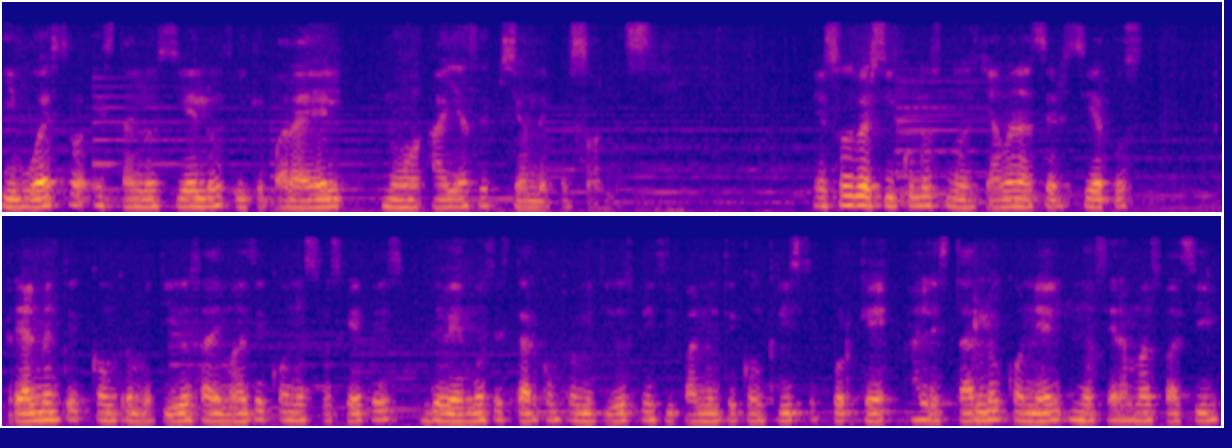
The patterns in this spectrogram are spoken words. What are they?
y vuestro está en los cielos y que para Él no hay acepción de personas. Esos versículos nos llaman a ser siervos realmente comprometidos, además de con nuestros jefes, debemos estar comprometidos principalmente con Cristo porque al estarlo con Él nos será más fácil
